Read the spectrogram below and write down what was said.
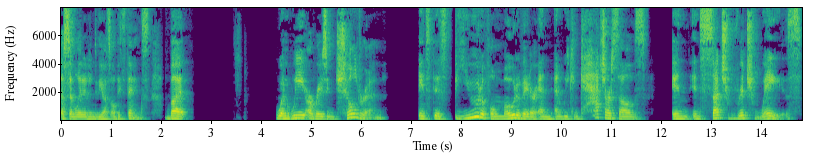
assimilated into the US, all these things. But when we are raising children, it's this beautiful motivator and and we can catch ourselves in in such rich ways.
